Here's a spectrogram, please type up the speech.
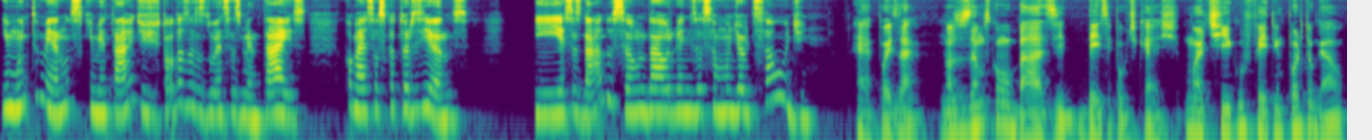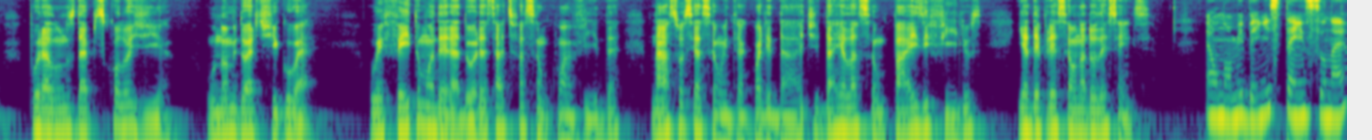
E muito menos que metade de todas as doenças mentais começa aos 14 anos. E esses dados são da Organização Mundial de Saúde. É, pois é. Nós usamos como base desse podcast um artigo feito em Portugal por alunos da psicologia. O nome do artigo é o efeito moderador da satisfação com a vida na associação entre a qualidade da relação pais e filhos e a depressão na adolescência. É um nome bem extenso, né?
